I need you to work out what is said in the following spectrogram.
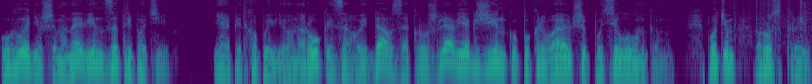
Угледівши мене, він затріпотів. Я підхопив його на руки, загойдав, закружляв, як жінку, покриваючи поцілунками. Потім розкрив,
